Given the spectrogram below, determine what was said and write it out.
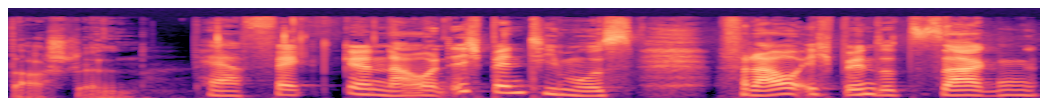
darstellen. Perfekt, genau. Und ich bin Timus Frau. Ich bin sozusagen,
